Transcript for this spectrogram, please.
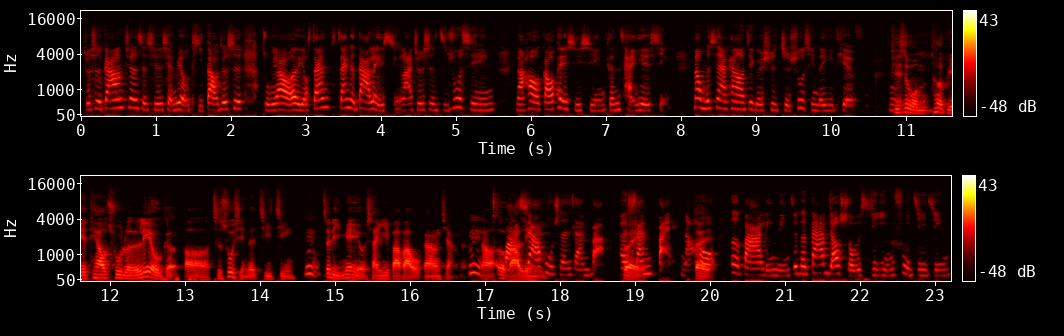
就是刚刚确实其实前面有提到，就是主要呃有三三个大类型啦，就是指数型，然后高配息型跟产业型。那我们现在看到这个是指数型的 ETF。其实我们特别挑出了六个呃指数型的基金，嗯，这里面有三一八八，我刚刚讲的，嗯，然后二八零零，华夏沪深三百，呃三百，然后二八零零，这个大家比较熟悉盈富基金，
